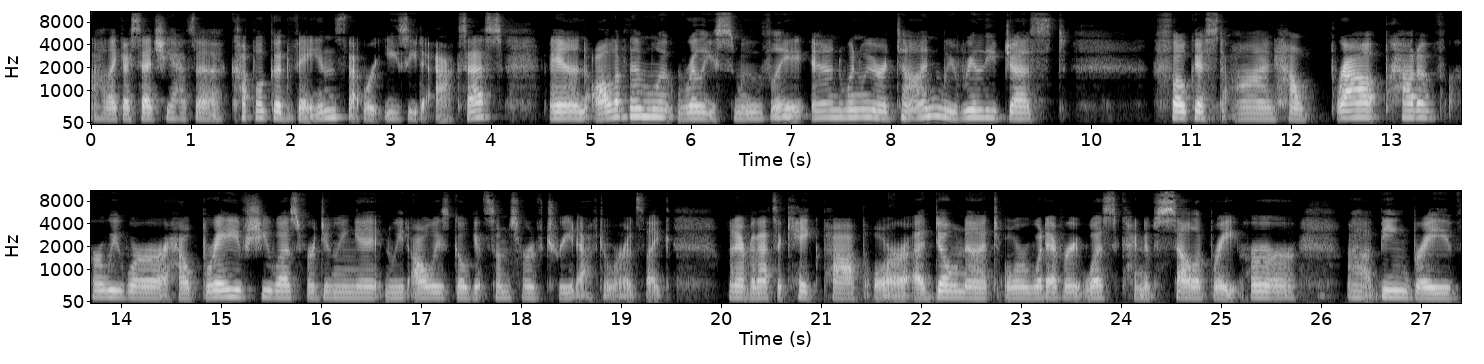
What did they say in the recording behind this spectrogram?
Uh, like I said, she has a couple good veins that were easy to access, and all of them went really smoothly. And when we were done, we really just focused on how proud proud of her we were, how brave she was for doing it, and we'd always go get some sort of treat afterwards, like whenever that's a cake pop or a donut or whatever it was to kind of celebrate her uh, being brave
